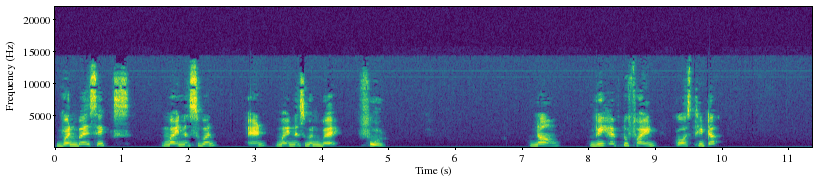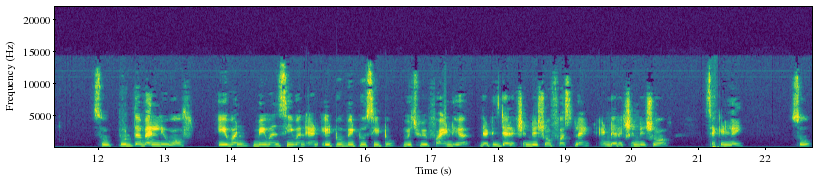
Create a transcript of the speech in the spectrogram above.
1 by 6 minus 1 and minus 1 by 4. Now we have to find cos theta. So put the value of a1, b1, c1 and a2, b2, c2 which we find here that is direction ratio of first line and direction ratio of second line. So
